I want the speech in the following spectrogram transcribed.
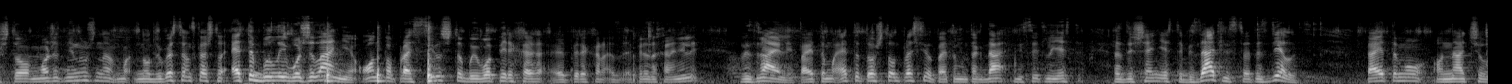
что, может, не нужно, но с другой стороны, он сказал, что это было его желание. Он попросил, чтобы его перехор- э, перезахоронили в Израиле. Поэтому это то, что он просил. Поэтому тогда действительно есть разрешение, есть обязательство это сделать. Поэтому он начал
